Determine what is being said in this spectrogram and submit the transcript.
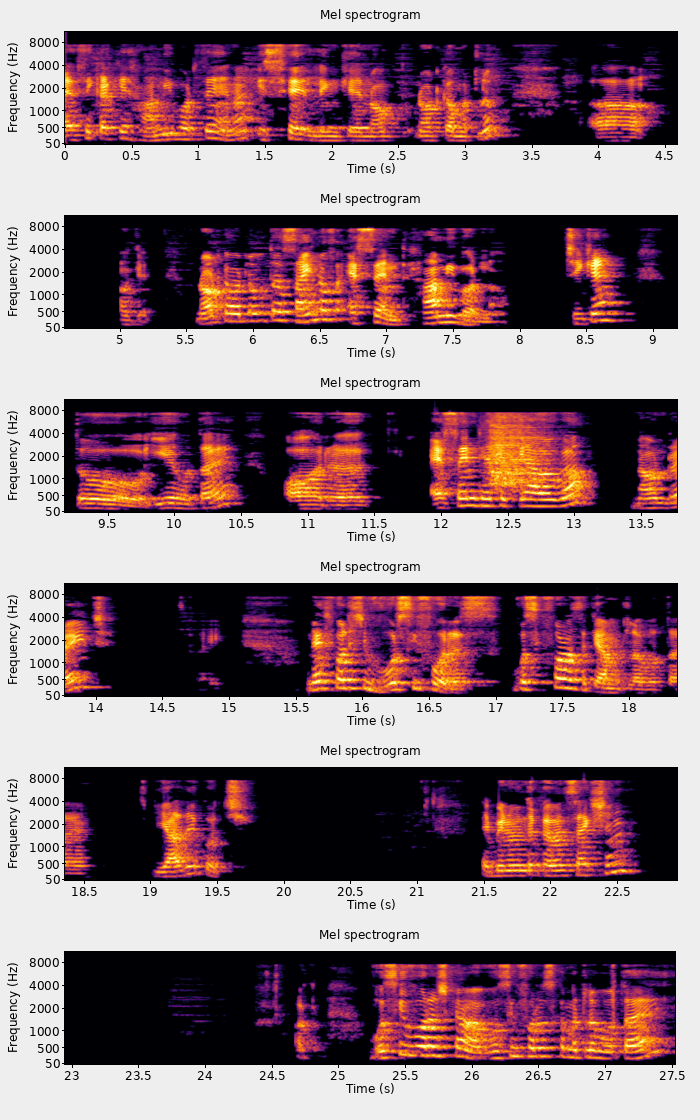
ऐसे करके हामी भरते हैं ना इससे लिंक है नॉट नॉट का मतलब ओके नॉट का मतलब होता है साइन ऑफ़ एसेंट हामी भरना ठीक है? तो ये होता है और एसेंट है तो क्या होगा? Noun right right next policy vociferous vociferous का क्या मतलब होता है? याद है कुछ? Know in the comment section. Okay. vociferous का vociferous का मतलब होता है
